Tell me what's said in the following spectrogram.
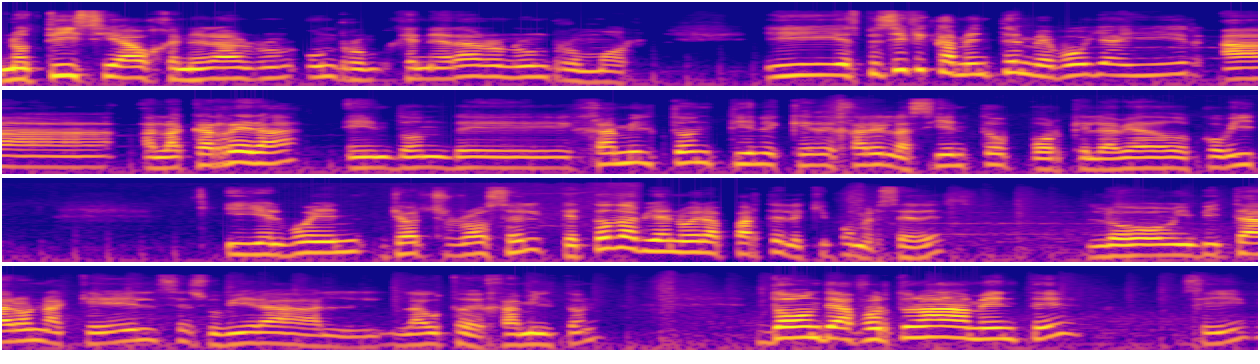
noticia o generaron un, generaron un rumor. Y específicamente me voy a ir a, la carrera en donde Hamilton tiene que dejar el asiento porque le había dado COVID. y el buen George Russell, que todavía no era parte del equipo Mercedes, lo invitaron a que él se subiera al auto de Hamilton, donde afortunadamente, sí,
